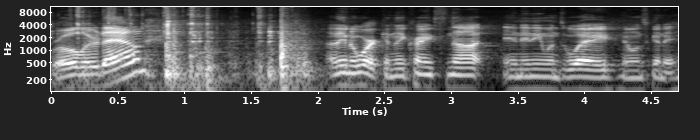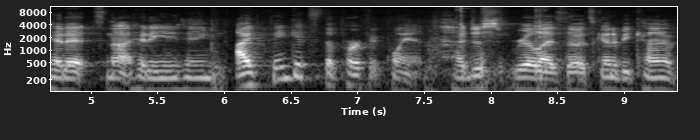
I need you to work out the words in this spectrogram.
roll her down. I think it'll work, and the crank's not in anyone's way. No one's gonna hit it. It's not hitting anything. I think it's the perfect plan. I just realized though it's gonna be kind of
